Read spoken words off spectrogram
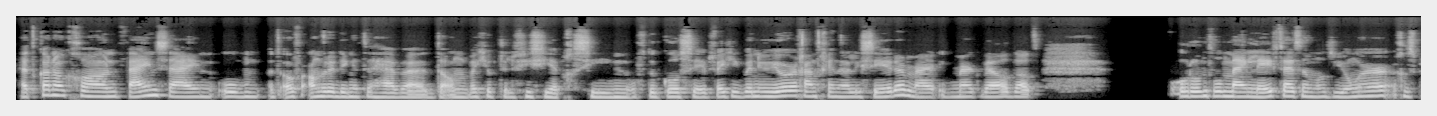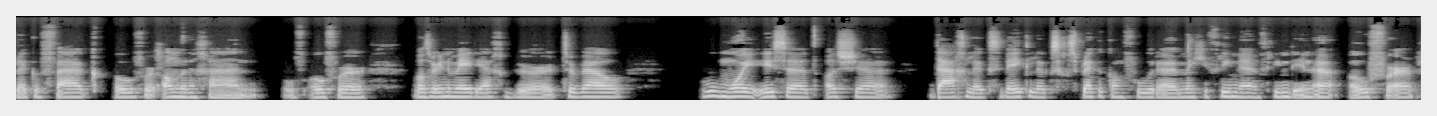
het kan ook gewoon fijn zijn om het over andere dingen te hebben dan wat je op televisie hebt gezien of de gossips. Weet je, ik ben nu heel erg aan het generaliseren, maar ik merk wel dat rondom mijn leeftijd en wat jonger gesprekken vaak over anderen gaan of over wat er in de media gebeurt. Terwijl hoe mooi is het als je dagelijks, wekelijks gesprekken kan voeren met je vrienden en vriendinnen over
